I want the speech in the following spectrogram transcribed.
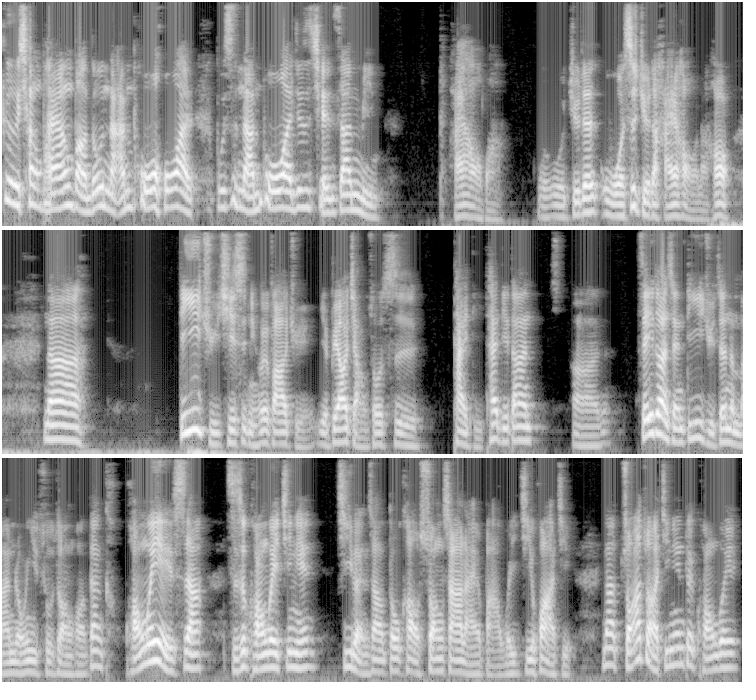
各项排行榜都难破万，不是难破万就是前三名，还好吧？我我觉得我是觉得还好了哈。那第一局其实你会发觉，也不要讲说是泰迪，泰迪当然啊这一段时间第一局真的蛮容易出状况，但狂威也是啊，只是狂威今天。基本上都靠双杀来把危机化解。那爪爪今天对狂威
